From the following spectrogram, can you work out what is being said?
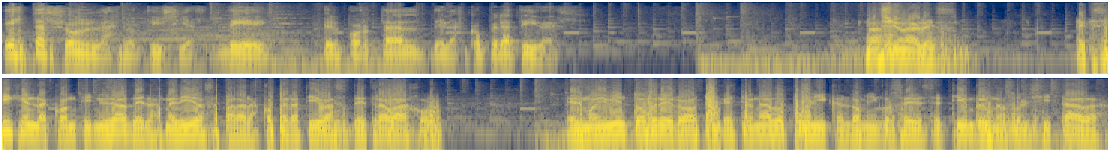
Estas son las noticias de el portal de las cooperativas. Nacionales. Exigen la continuidad de las medidas para las cooperativas de trabajo. El movimiento obrero autogestionado publica el domingo 6 de septiembre una solicitada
